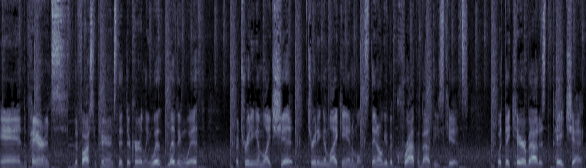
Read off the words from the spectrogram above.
and the parents, the foster parents that they're currently with, living with, are treating them like shit, treating them like animals. They don't give a crap about these kids. What they care about is the paycheck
